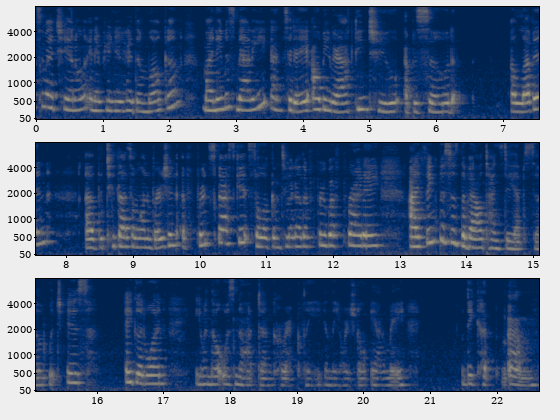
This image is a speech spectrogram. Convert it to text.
to my channel and if you're new here then welcome. My name is Mady and today I'll be reacting to episode 11 of the 2001 version of Fruits Basket. So welcome to another Fruit Buff Friday. I think this is the Valentine's Day episode which is a good one even though it was not done correctly in the original anime um,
